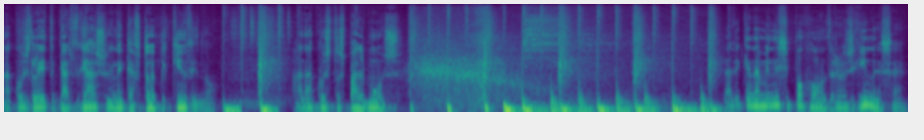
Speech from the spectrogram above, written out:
Αν ακούς λέει την καρδιά σου είναι και αυτό επικίνδυνο. Αν ακούς τους παλμούς Δηλαδή και να μην είσαι υποχόνδριος γίνεσαι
